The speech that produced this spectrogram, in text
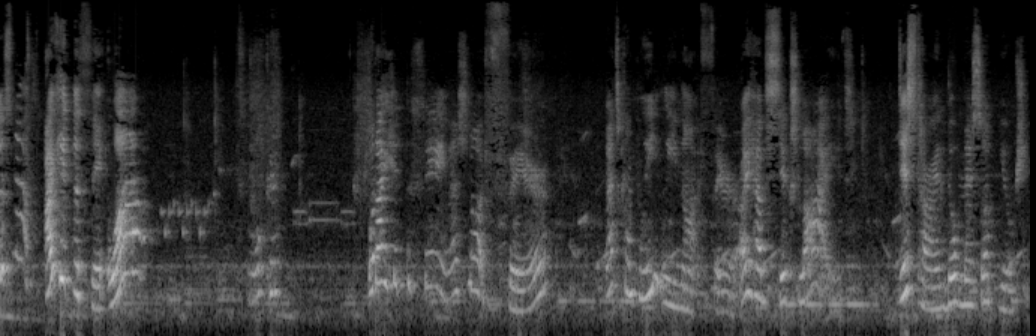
That's not. I hit the thing. What? Okay. But I hit the thing. That's not fair. That's completely not fair. I have six lives. This time, don't mess up, Yoshi.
